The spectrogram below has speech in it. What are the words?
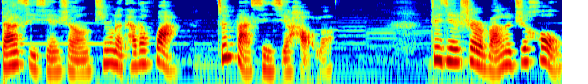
达西先生听了他的话，真把信写好了。这件事儿完了之后，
